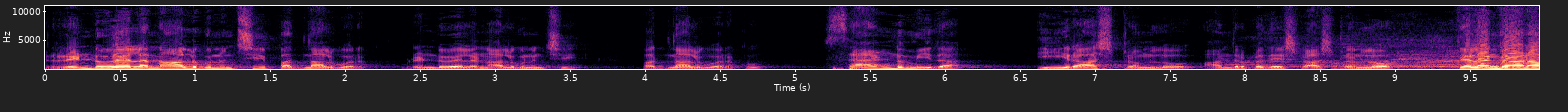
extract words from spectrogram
రెండు వేల నాలుగు నుంచి పద్నాలుగు వరకు రెండు వేల నాలుగు నుంచి పద్నాలుగు వరకు శాండ్ మీద ఈ రాష్ట్రంలో ఆంధ్రప్రదేశ్ రాష్ట్రంలో తెలంగాణ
